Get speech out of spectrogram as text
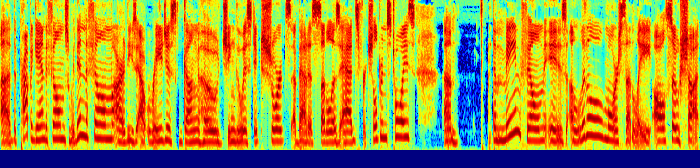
Uh, the propaganda films within the film are these outrageous, gung ho, jingoistic shorts about as subtle as ads for children's toys. Um, the main film is a little more subtly also shot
